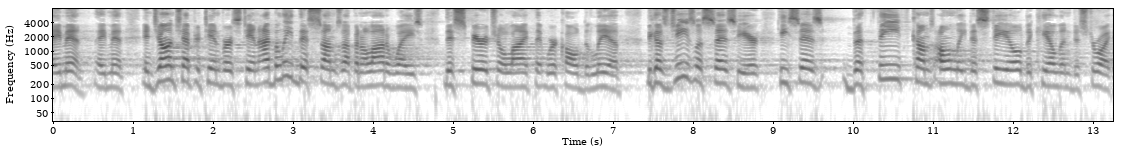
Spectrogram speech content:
Amen. Amen. In John chapter 10, verse 10, I believe this sums up in a lot of ways this spiritual life that we're called to live. Because Jesus says here, He says, the thief comes only to steal, to kill, and destroy.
